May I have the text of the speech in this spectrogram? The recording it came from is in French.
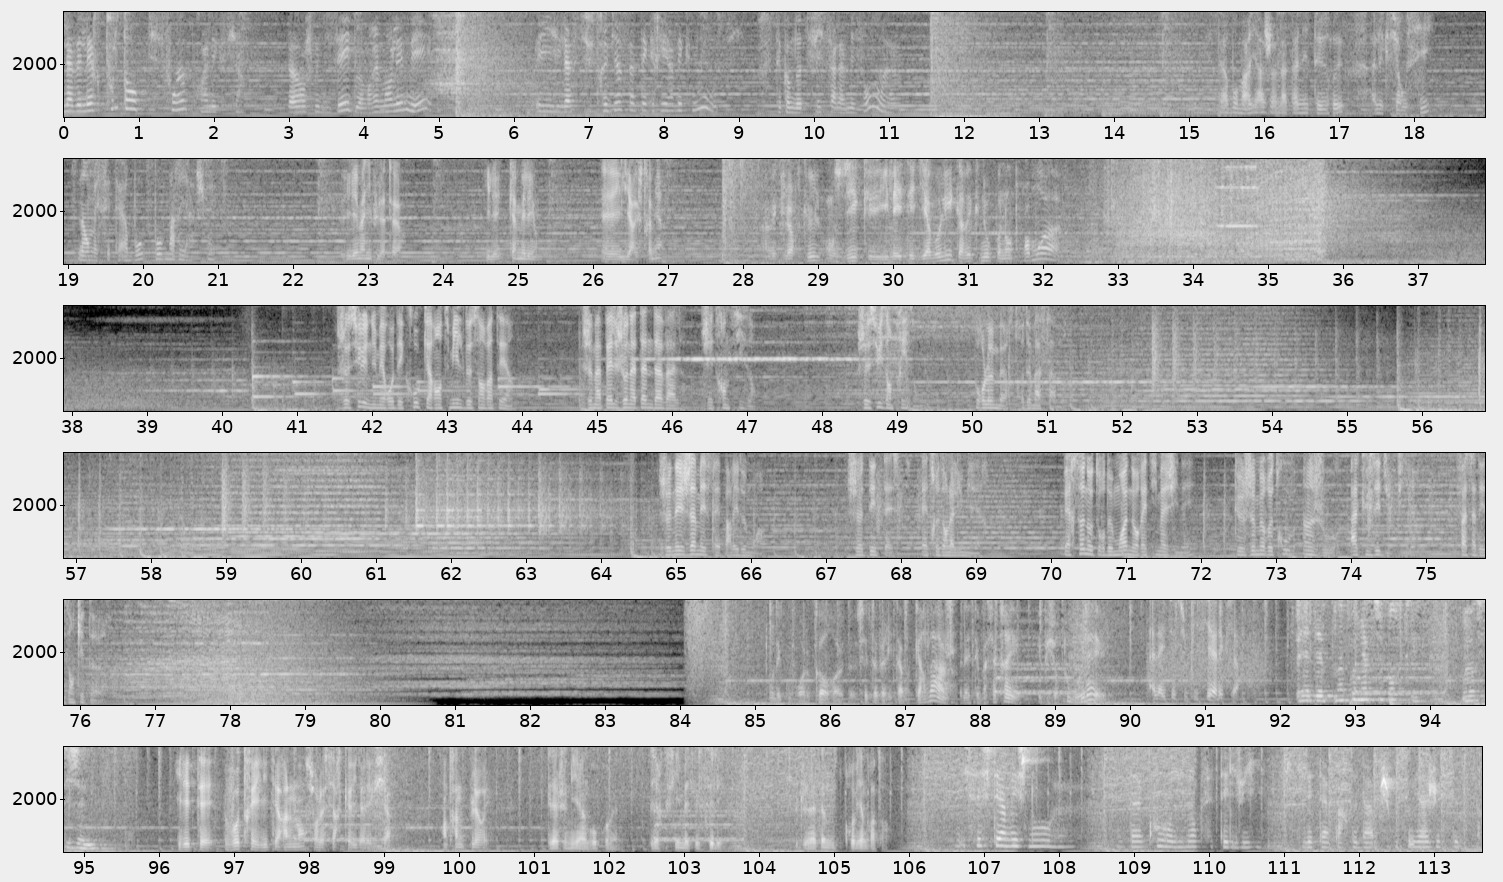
il avait l'air tout le temps aux petits soins pour Alexia. Alors je me disais, il doit vraiment l'aimer. Et il a su très bien s'intégrer avec nous aussi. C'était comme notre fils à la maison. euh. C'était un beau mariage, Nathan était heureux, Alexia aussi. Non, mais c'était un beau, beau mariage, oui. Il est manipulateur. Il est caméléon. Et il y arrive très bien. Avec le recul, on se dit qu'il a été diabolique avec nous pendant trois mois. Je suis le numéro d'écrou 40 221. Je m'appelle Jonathan Daval, j'ai 36 ans. Je suis en prison pour le meurtre de ma femme. Je n'ai jamais fait parler de moi. Je déteste être dans la lumière. Personne autour de moi n'aurait imaginé que je me retrouve un jour accusé du pire face à des enquêteurs. On découvre le corps, c'est un véritable carnage. Elle a été massacrée, et puis surtout brûlée. Elle a été suppliciée, Alexia. Elle était ma première supportrice, mon oxygène. Il était vautré littéralement sur le cercueil d'Alexia, en train de pleurer. Et là, j'ai mis un gros problème. C'est-à-dire que s'ils mettent les scellés, c'est que Jonathan ne reviendra pas. Il s'est jeté à mes genoux euh, d'un coup en disant que c'était lui, qu'il était impardonnable. Je me souviens juste de ça.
